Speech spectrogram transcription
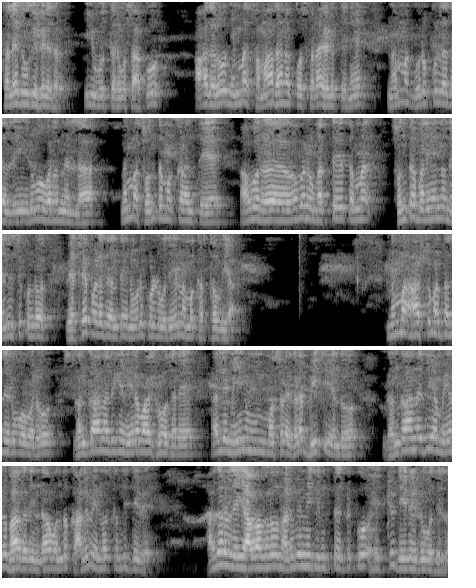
ತಲೆದೂಗಿ ಹೇಳಿದರು. ಈ ಉತ್ತರವು ಸಾಕು. ಆದರೂ ನಿಮ್ಮ ಸಮಾಧಾನಕ್ಕೋಸ್ಕರ ಹೇಳುತ್ತೇನೆ. ನಮ್ಮ ಗುರುಕುಲದಲ್ಲಿ ಇರುವವರನ್ನೆಲ್ಲ ನಮ್ಮ ಸ್ವಂತ ಮಕ್ಕಳಂತೆ ಅವರು ಅವರು ಮತ್ತೆ ತಮ್ಮ ಸ್ವಂತ ಮನೆಯನ್ನು ನೆನೆಸಿಕೊಂಡು ವ್ಯಥೆ ಪಡೆದಂತೆ ನೋಡಿಕೊಳ್ಳುವುದೇ ನಮ್ಮ ಕರ್ತವ್ಯ. ನಮ್ಮ ಆಶ್ರಮದಲ್ಲಿರುವವರು ಗಂಗಾ ನದಿಗೆ ನೇರವಾಗಿ ಹೋದರೆ ಅಲ್ಲಿ ಮೀನು ಮೊಸಳೆಗಳ ಭೀತಿ ಎಂದು ಗಂಗಾ ನದಿಯ ಮೇಲುಭಾಗದಿಂದ ಒಂದು ಕಾಲುವೆಯನ್ನು ತಂದಿದ್ದೇವೆ. ಅದರಲ್ಲಿ ಯಾವಾಗಲೂ ನಡುವಿನಗಿಂತಕ್ಕೂ ಹೆಚ್ಚು ನೀರಿರುವುದಿಲ್ಲ.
